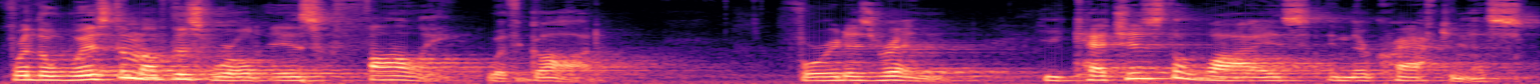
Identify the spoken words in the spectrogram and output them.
For the wisdom of this world is folly with God. For it is written, He catches the wise in their craftiness.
